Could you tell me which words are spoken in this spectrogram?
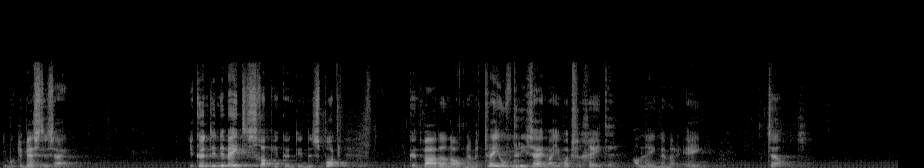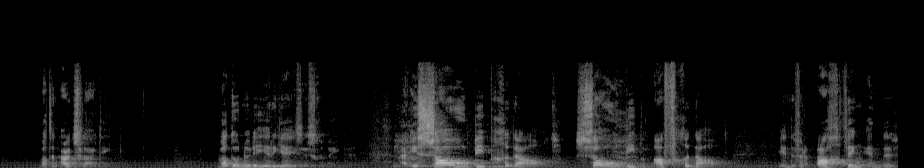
Je moet de beste zijn. Je kunt in de wetenschap, je kunt in de sport, je kunt waar dan ook nummer twee of drie zijn, maar je wordt vergeten. Alleen nummer één telt. Wat een uitsluiting. Wat doet nu de Heer Jezus, gemeente? Hij is zo diep gedaald, zo diep afgedaald in de verachting en de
